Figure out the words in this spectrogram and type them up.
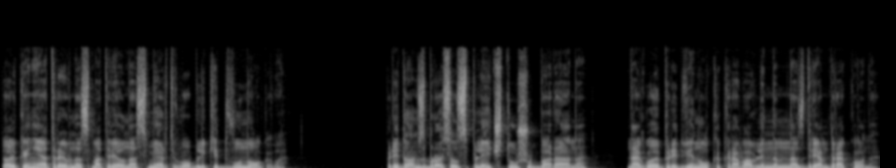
Только неотрывно смотрел на смерть в облике двуногого. Придон сбросил с плеч тушу барана, ногой придвинул к окровавленным ноздрям дракона.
